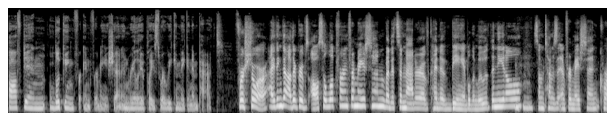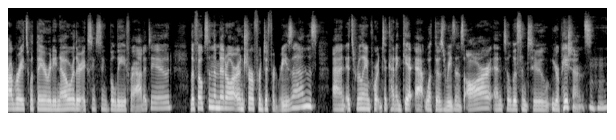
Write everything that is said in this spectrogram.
often looking for information and really a place where we can make an impact. For sure. I think the other groups also look for information, but it's a matter of kind of being able to move the needle. Mm-hmm. Sometimes the information corroborates what they already know or their existing belief or attitude. The folks in the middle are unsure for different reasons. And it's really important to kind of get at what those reasons are and to listen to your patients. Mm-hmm.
